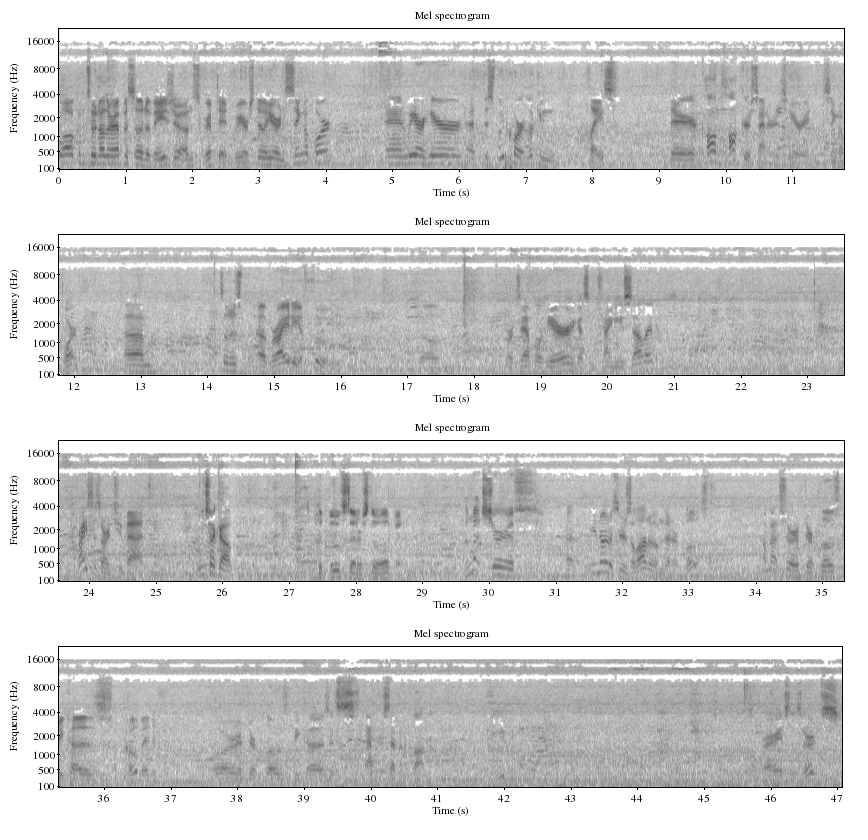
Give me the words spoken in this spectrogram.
Welcome to another episode of Asia Unscripted. We are still here in Singapore, and we are here at this food court looking place. They're called hawker centers here in Singapore. Um, so there's a variety of food. So, for example, here you got some Chinese salad. Prices aren't too bad. Me check out the booths that are still open. I'm not sure if uh, you notice there's a lot of them that are closed. I'm not sure if they're closed because of COVID or if they're closed because it's after 7 o'clock in the evening. Some various desserts.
